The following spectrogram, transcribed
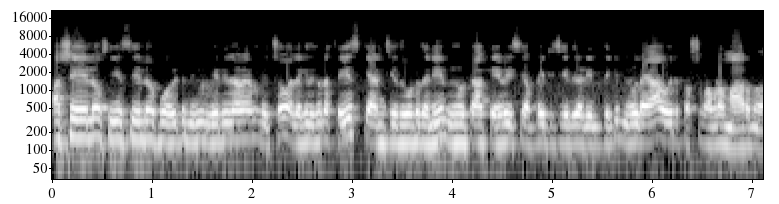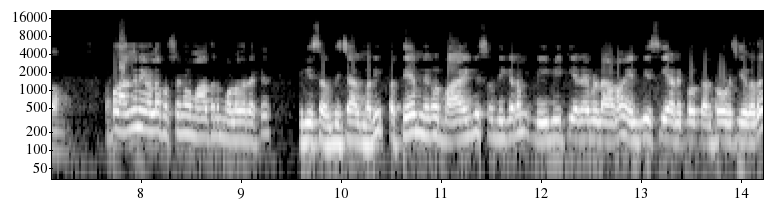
അക്ഷയയിലോ സി എസ് സിയിലോ പോയിട്ട് നിങ്ങൾ വിരലടയാളം വെച്ചോ അല്ലെങ്കിൽ നിങ്ങളുടെ ഫേസ് സ്കാൻ ചെയ്തുകൊണ്ട് തന്നെ നിങ്ങൾക്ക് ആ കെ വൈ സി അപ്ഡേറ്റ് ചെയ്ത് കഴിയുമ്പോഴത്തേക്കും നിങ്ങളുടെ ആ ഒരു പ്രശ്നം അവിടെ മാറുന്നതാണ്. അപ്പോൾ അങ്ങനെയുള്ള പ്രശ്നങ്ങൾ മാത്രമുള്ളവരൊക്കെ ഇനി ശ്രദ്ധിച്ചാൽ മതി. പ്രത്യേകം നിങ്ങൾ ബാങ്ക് ശ്രദ്ധിക്കണം. ഡി ബി ടി എനേബിൾഡ് ആണോ? എൻ ബി സി ആണ് ഇപ്പോൾ കൺട്രോൾ ചെയ്യുന്നത്.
